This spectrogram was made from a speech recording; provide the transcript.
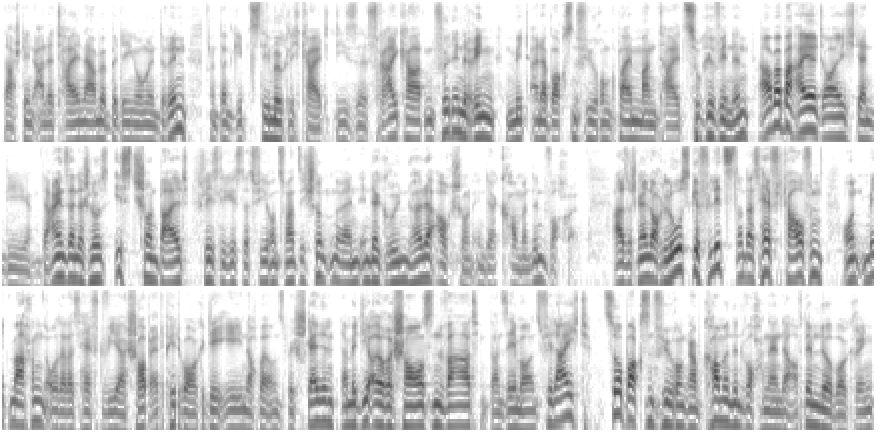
Da stehen alle Teilnahmebedingungen drin und dann gibt es die Möglichkeit, diese Freikarten für den Ring mit einer Boxenführung beim Mantei zu gewinnen. Aber beeilt euch, denn die, der Einsenderschluss ist schon bald. Schließlich ist das 24-Stunden-Rennen in der grünen Hölle auch schon in der kommenden Woche. Also schnell noch losgeflitzt und das Heft kaufen und mitmachen oder das Heft via shop.pitwalk.de noch bei uns bestellen, damit ihr eure Chancen wahrt. Und dann sehen wir uns vielleicht zur Boxenführung am kommenden Wochenende auf dem Nürburgring,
